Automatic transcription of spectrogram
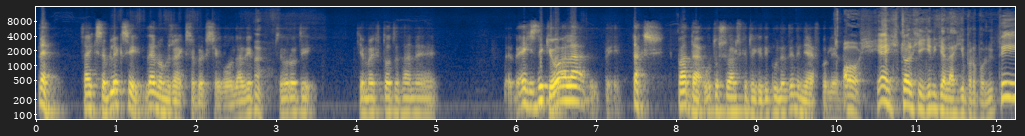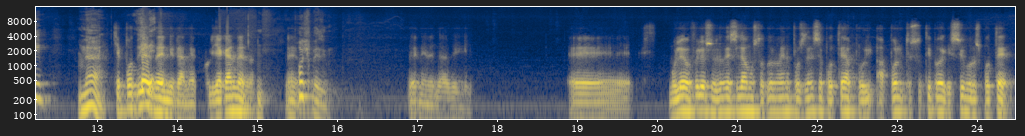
Ναι, θα έχει ξεμπλέξει. Δεν νομίζω να έχει ξεμπλέξει εγώ. Δηλαδή Ε. θεωρώ ότι και μέχρι τότε θα είναι. Έχεις δίκιο, αλλά ε, εντάξει. Πάντα ούτως ή άλλως και το Γεντικούλε δεν είναι μια εύκολη έδρα. Όχι. Έχει, τώρα έχει γίνει και αλλαγή προπονητή. Ναι. Και ποτέ Είναι- δεν ήταν εύκολη για κανέναν. Ναι. Όχι, παιδί μου. Δεν είναι δηλαδή. Ε, μου λέει ο φίλος ο Δεσίλα μου στο πρόβλημα είναι πως δεν είσαι ποτέ απο, απόλυτος στο τίποτα και σίγουρος ποτέ.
